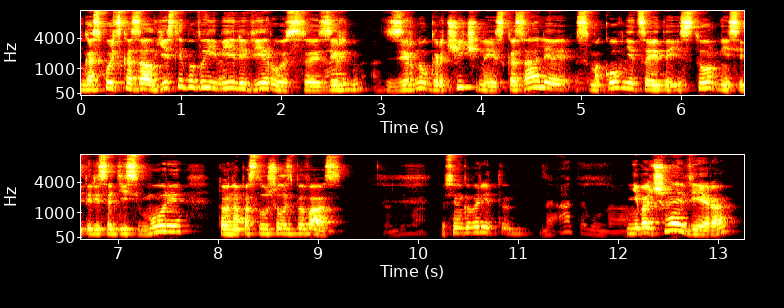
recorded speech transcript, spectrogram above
Господь сказал, если бы вы имели веру с зер... зерно горчичное и сказали смоковнице этой, исторгнись и пересадись в море, то она послушалась бы вас. То есть он говорит, небольшая вера,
